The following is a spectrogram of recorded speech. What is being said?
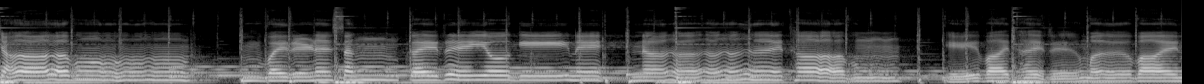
चावूं। वर्ण संकर योगी ने न थावूं। एवा धर्मवान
